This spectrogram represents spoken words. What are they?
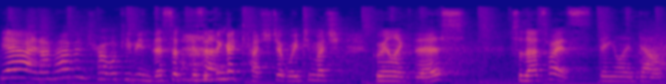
Yeah, and I'm having trouble keeping this up because I think I touched it way too much going like this. So that's why it's dangling down.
